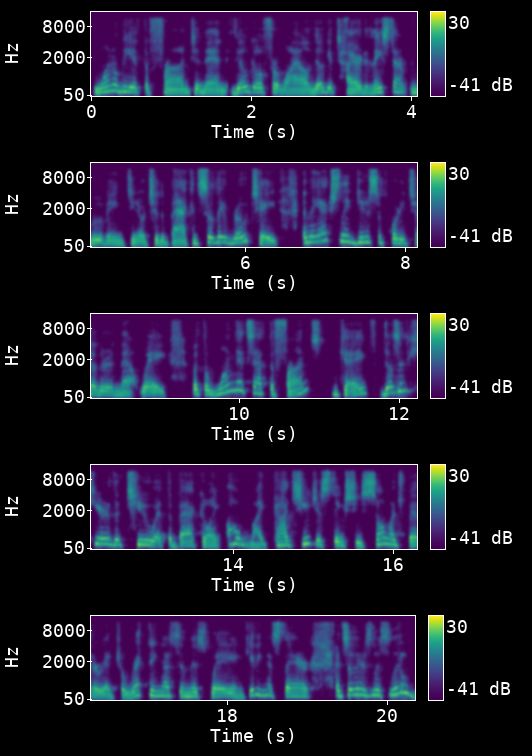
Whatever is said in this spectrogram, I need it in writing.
one will be at the front and then they'll go for a while and they'll get tired and they start moving, you know, to the back. And so they rotate and they actually do support each other in that way. But the one that's at the front, okay, doesn't hear the two at the back going, oh my God, she just thinks she's so much better at directing us in this way and getting us there. And so there's this little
